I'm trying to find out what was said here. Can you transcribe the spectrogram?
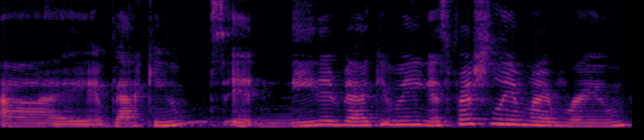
I vacuumed. It needed vacuuming, especially in my room.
